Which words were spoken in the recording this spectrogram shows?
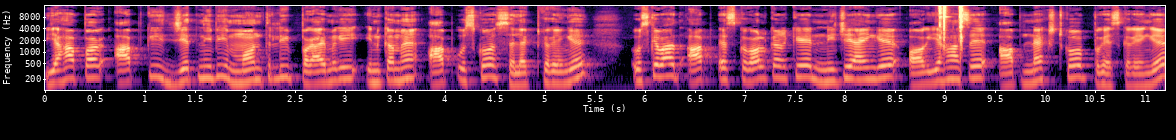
यहाँ पर आपकी जितनी भी मंथली प्राइमरी इनकम है, आप उसको सेलेक्ट करेंगे। उसके बाद आप स्क्रॉल करके नीचे आएँगे और यहाँ से आप नेक्स्ट को प्रेस करेंगे।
